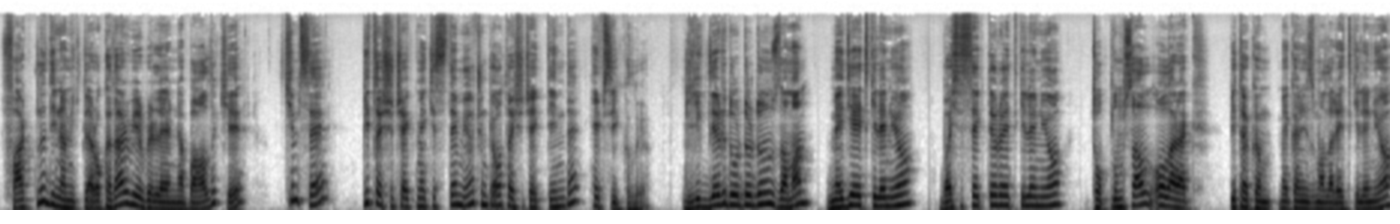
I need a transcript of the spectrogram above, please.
farklı dinamikler o kadar birbirlerine bağlı ki kimse bir taşı çekmek istemiyor çünkü o taşı çektiğinde hepsi yıkılıyor. Ligleri durdurduğunuz zaman medya etkileniyor, bahis sektörü etkileniyor, toplumsal olarak bir takım mekanizmalar etkileniyor.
